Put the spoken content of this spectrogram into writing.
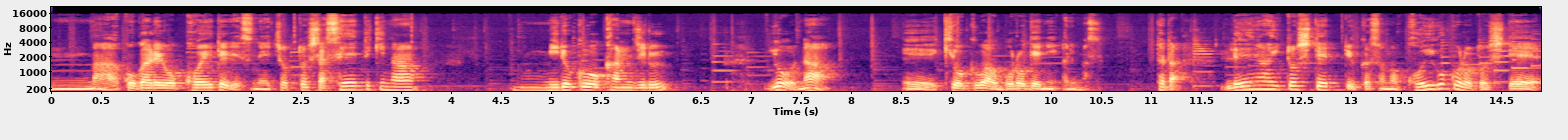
うんまあ憧れを超えてですねちょっとした性的な魅力を感じるような、えー、記憶はおぼろげにあります。ただ恋愛としてっていうかその恋心として、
